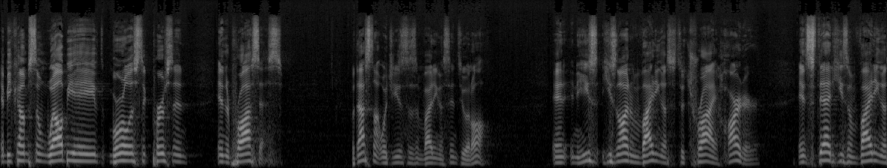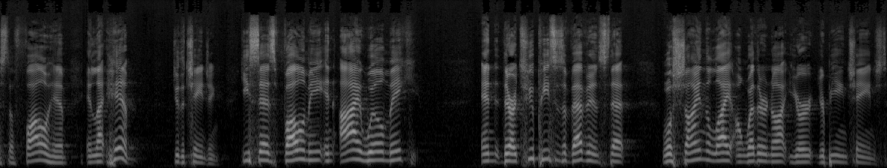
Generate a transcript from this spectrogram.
and become some well behaved, moralistic person in the process. But that's not what Jesus is inviting us into at all. And, and he's, he's not inviting us to try harder. Instead, he's inviting us to follow him and let him do the changing. He says, Follow me, and I will make you. And there are two pieces of evidence that will shine the light on whether or not you're, you're being changed.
